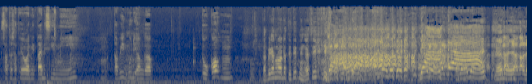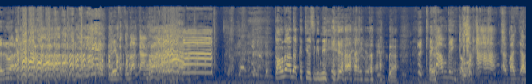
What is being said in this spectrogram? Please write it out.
satu-satunya wanita di sini tapi gue dianggap tuh kok hmm. Tapi kan lu ada tititnya enggak sih? Gak ada Gak ada ya? Gak ada ya? Nggak ada kalau dari luar. Lipat ke belakang. Kalau nggak ada kecil segini. Iya, iya. Nah, Kayak kambing tuh. Kan panjang.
